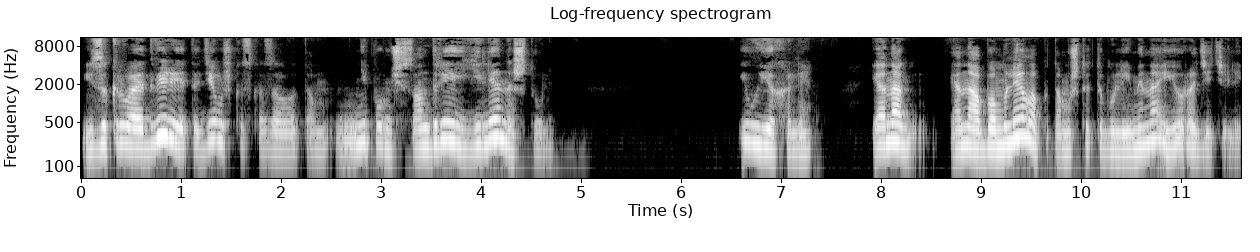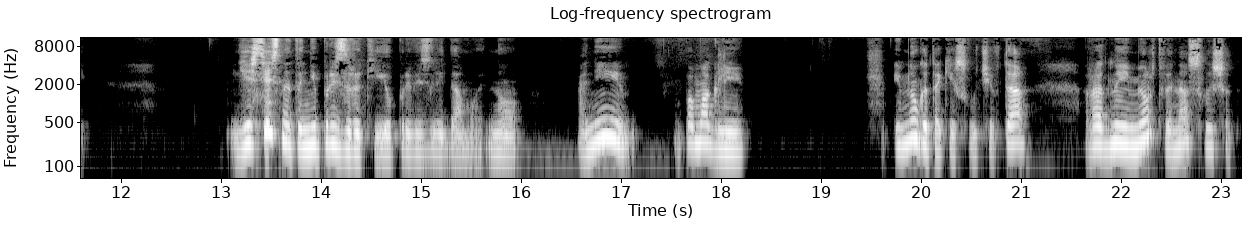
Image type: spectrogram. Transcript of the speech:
И закрывая двери, эта девушка сказала, там, не помню сейчас, Андрей и Елена, что ли. И уехали. И она, и она обомлела, потому что это были имена ее родителей. Естественно, это не призраки ее привезли домой, но они помогли. И много таких случаев, да. Родные мертвые нас слышат.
